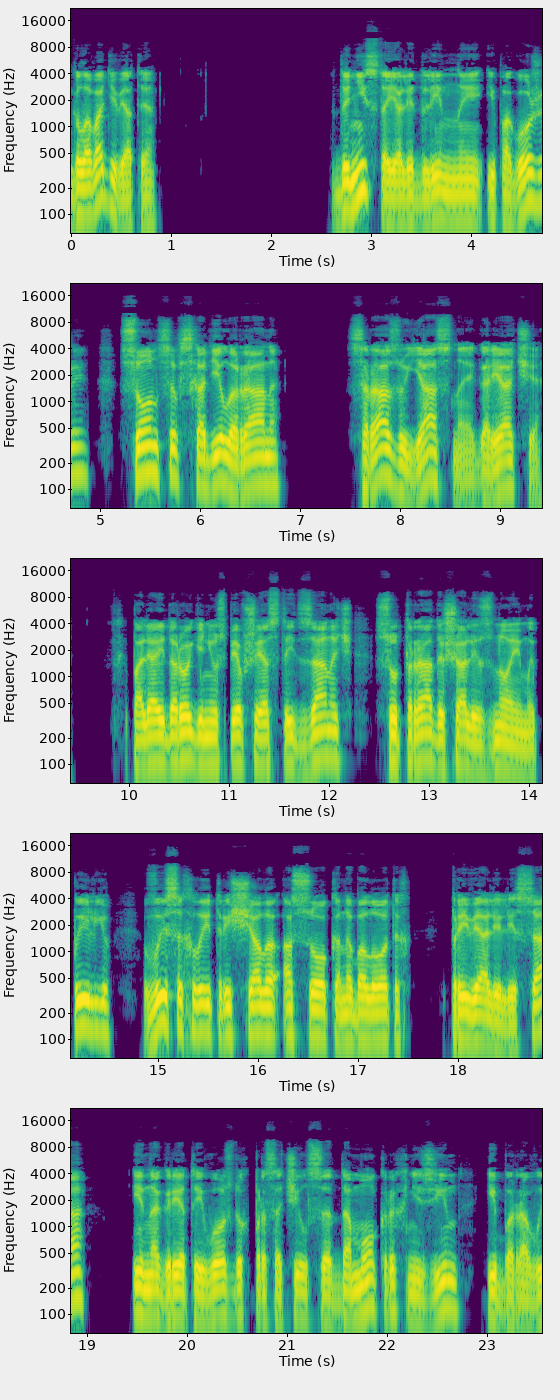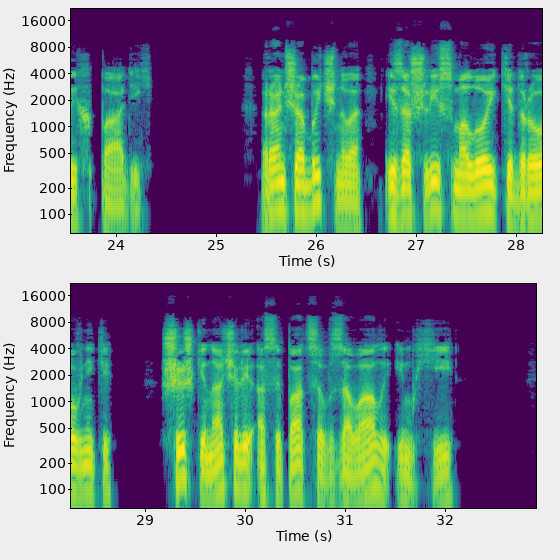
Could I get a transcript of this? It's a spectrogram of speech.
Глава девятая. Дни стояли длинные и погожие, солнце всходило рано, сразу ясное, горячее. Поля и дороги, не успевшие остыть за ночь, с утра дышали зноем и пылью, высохла и трещала осока на болотах, привяли леса, и нагретый воздух просочился до мокрых низин и боровых падей. Раньше обычного изошли смолой кедровники, шишки начали осыпаться в завалы и мхи.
